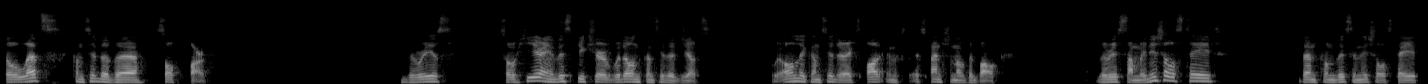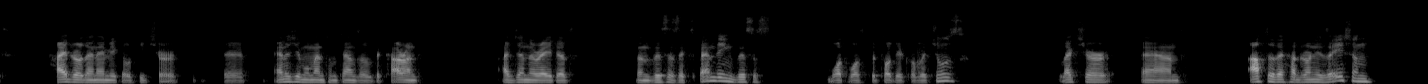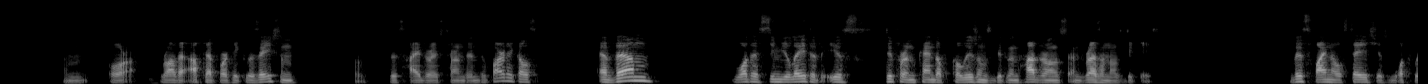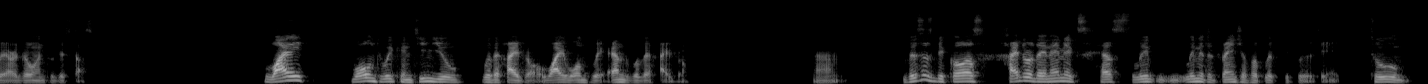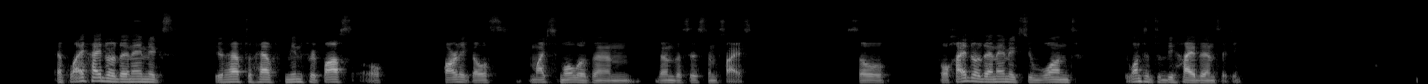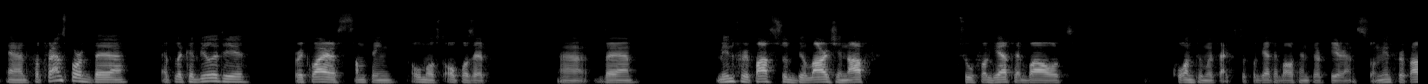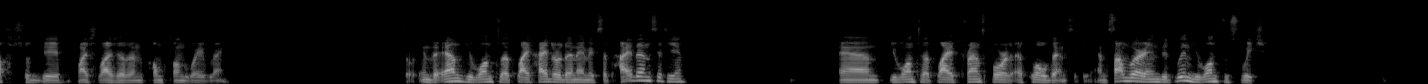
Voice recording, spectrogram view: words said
So let's consider the soft part. There is, so here in this picture, we don't consider jets we only consider expansion of the bulk. There is some initial state, then from this initial state, hydrodynamical picture, the energy momentum tensor, the current are generated. Then this is expanding. This is what was the topic of the Chun's lecture. And after the hadronization, um, or rather after particleization, this hydro is turned into particles. And then what is simulated is different kind of collisions between hadrons and resonance decays. This final stage is what we are going to discuss. Why won't we continue with the hydro? Why won't we end with the hydro? Um, this is because hydrodynamics has li limited range of applicability. To apply hydrodynamics, you have to have mean free path of particles much smaller than, than the system size. So for hydrodynamics, you want you want it to be high density. And for transport, the applicability requires something almost opposite. Uh, the mean free path should be large enough to forget about quantum effects, to forget about interference. So mean free path should be much larger than Compton wavelength. So in the end, you want to apply hydrodynamics at high density and you want to apply transport at low density. And somewhere in between, you want to switch.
